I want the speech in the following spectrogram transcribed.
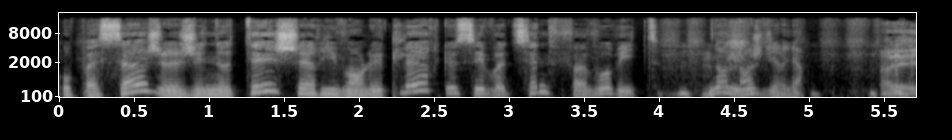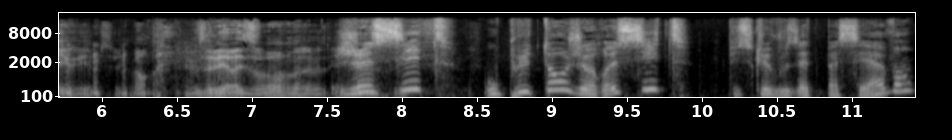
Au passage, j'ai noté, cher Yvan Leclerc, que c'est votre scène favorite. Non, non, je dis rien. Ah oui, oui, absolument. Vous avez raison. Je cite, ou plutôt je recite, puisque vous êtes passé avant.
